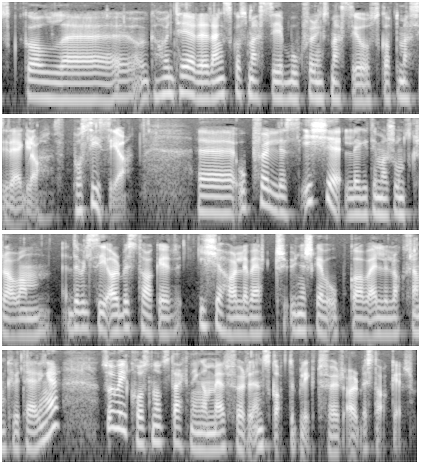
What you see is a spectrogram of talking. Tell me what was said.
skal eh, håndtere regnskapsmessige, bokføringsmessige og skattemessige regler på si side. Eh, oppfølges ikke legitimasjonskravene, dvs. Si arbeidstaker ikke har levert underskrevet oppgave eller lagt frem kvitteringer, så vil kostnadsdekninga medføre en skatteplikt for arbeidstaker.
